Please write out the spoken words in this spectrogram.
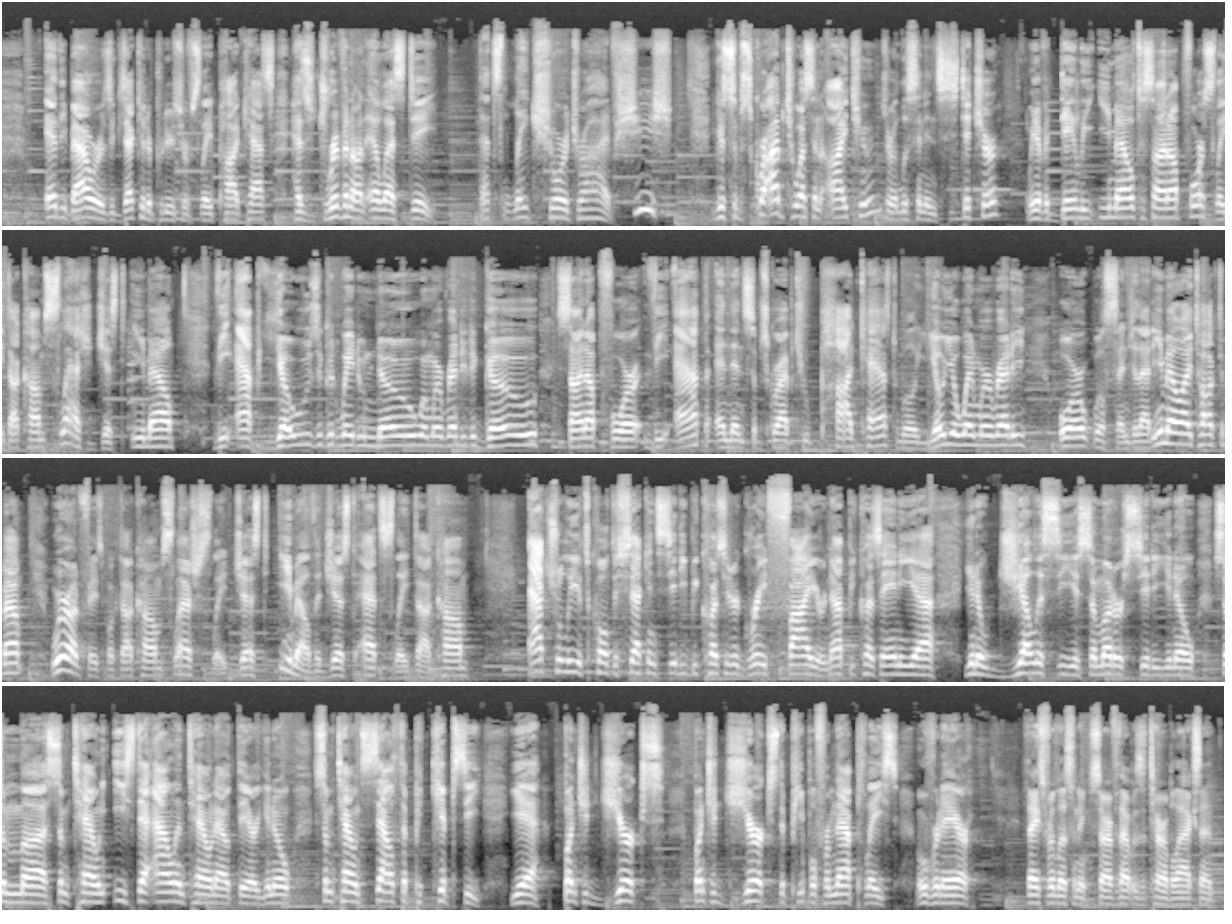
Andy Bowers is executive producer of Slate Podcasts, has driven on LSD. That's Lakeshore Drive. Sheesh. You can subscribe to us on iTunes or listen in Stitcher. We have a daily email to sign up for, slate.com slash gist email. The app Yo's a good way to know when we're ready to go. Sign up for the app and then subscribe to podcast. We'll yo-yo when we're ready, or we'll send you that email I talked about. We're on facebook.com slash slate. Just email the gist at slate.com. Actually, it's called the Second City because of their great fire, not because any, uh, you know, jealousy of some other city, you know, some uh, some town east of Allentown out there, you know, some town south of Poughkeepsie. Yeah, bunch of jerks, bunch of jerks, the people from that place over there. Thanks for listening. Sorry if that was a terrible accent.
